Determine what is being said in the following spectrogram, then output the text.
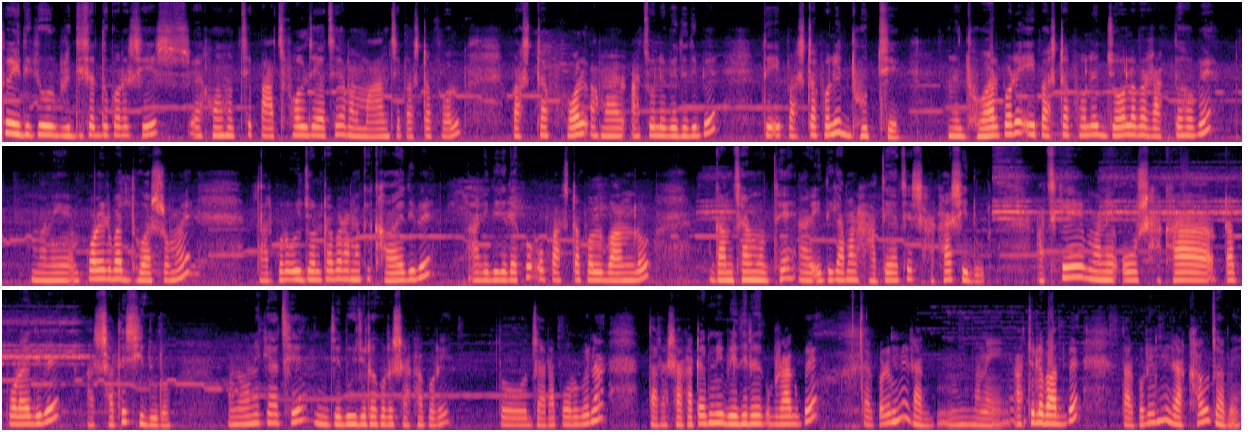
তো এইদিকে ওর বৃদ্ধি সাধ্য করা শেষ। এখন হচ্ছে পাঁচ ফল যে আছে, আমার মা আনছে পাঁচটা ফল। পাঁচটা ফল আমার আঁচলে বেঁধে দিবে। তো এই পাঁচটা ফলই ধুচ্ছে। মানে ধোয়ার পরে এই পাঁচটা ফলের জল আবার রাখতে হবে। মানে পরের বার ধোয়ার সময়। তারপর ওই জলটা আবার আমাকে খাওয়াই দিবে। আর এদিকে দেখো ও পাঁচটা ফল বানলো গামছার মধ্যে। আর এদিকে আমার হাতে আছে শাখা সিঁদুর। আজকে মানে ও শাখাটা পরাই দিবে আর সাথে সিঁদুরও। মানে অনেকে আছে যে দুই জোড়া করে শাখা পরে। তো যারা পড়বে না, তারা শাখাটা এমনি বেঁধে রাখবে, তারপরে এমনি রাখ মানে আঁচলে বাঁধবে, তারপরে এমনি রাখাও যাবে।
